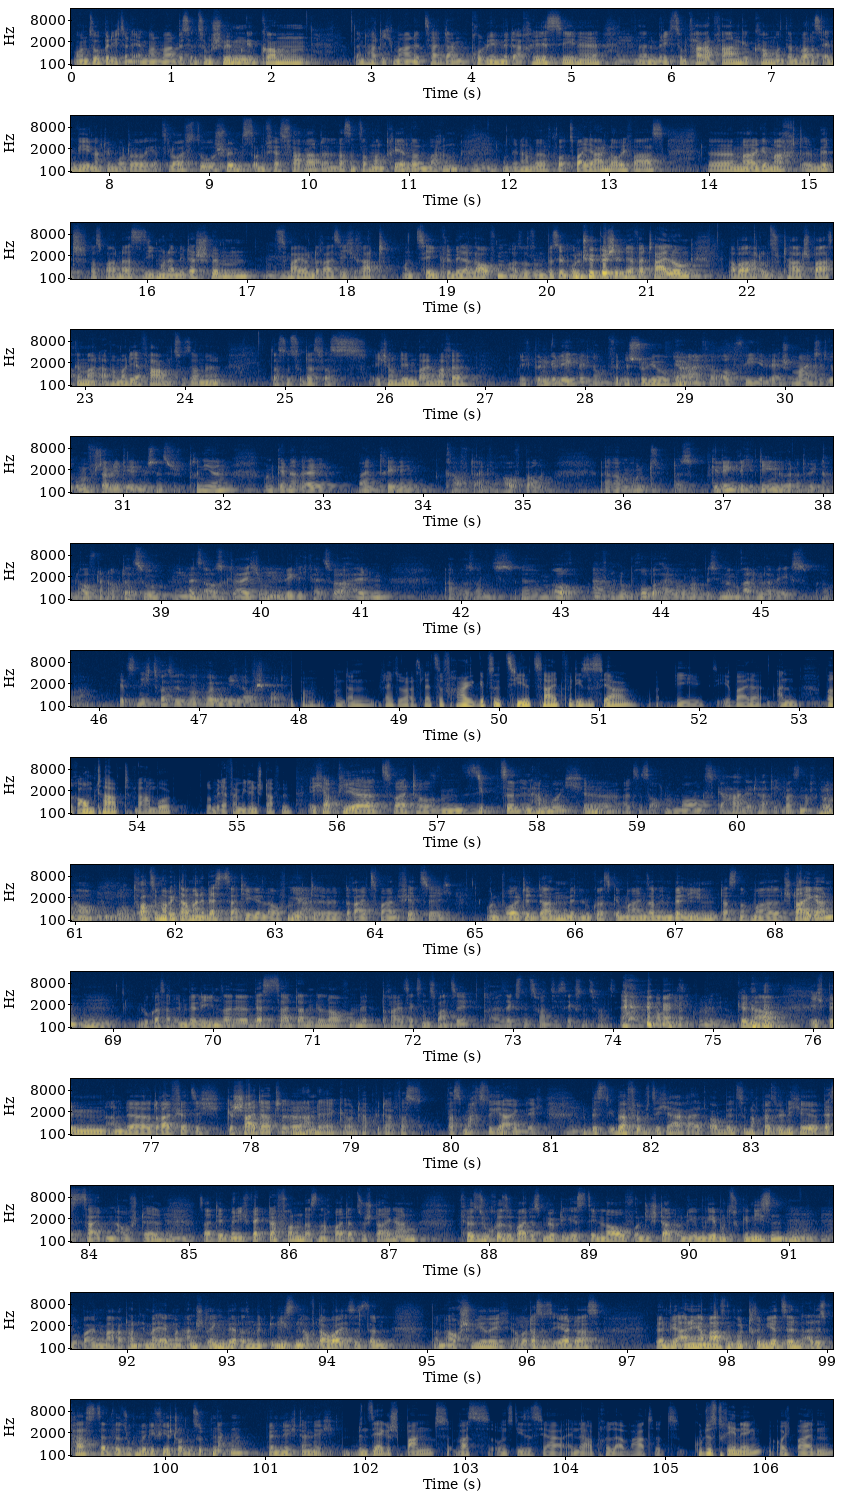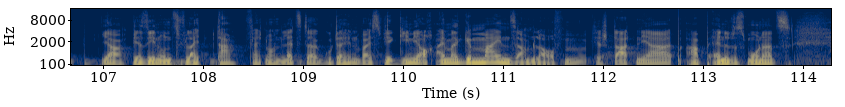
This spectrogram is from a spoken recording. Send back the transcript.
Und so bin ich dann irgendwann mal ein bisschen zum Schwimmen gekommen. Dann hatte ich mal eine Zeit lang Probleme mit der Achillessehne. Mhm. Dann bin ich zum Fahrradfahren gekommen und dann war das irgendwie nach dem Motto, jetzt läufst du, schwimmst und fährst Fahrrad, dann lass uns doch mal einen Triathlon machen. Mhm. Und den haben wir vor zwei Jahren, glaube ich, war es, äh, mal gemacht mit, was waren das, 700 Meter Schwimmen, mhm. 32 Rad und 10 Kilometer Laufen. Also so ein bisschen untypisch in der Verteilung, aber hat uns total Spaß gemacht, einfach mal die Erfahrung zu sammeln. Das ist so das, was ich noch nebenbei mache. Ich bin gelegentlich noch im Fitnessstudio, ja. um einfach auch, wie er schon meinte, die Rumpfstabilität ein bisschen zu trainieren und generell Beintraining, Kraft einfach aufbauen. Ähm, und das gelegentliche Dehnen gehört natürlich nach dem Lauf dann auch dazu, mhm. als Ausgleich, um die mhm. Beweglichkeit zu erhalten. Aber sonst ähm, auch einfach nur probehalber mal ein bisschen mit dem Rad unterwegs. Aber jetzt nichts, was wir so verfolgen wie Laufsport. Super. Und dann vielleicht so als letzte Frage: Gibt es eine Zielzeit für dieses Jahr, die ihr beide anberaumt habt für Hamburg? So mit der Familienstaffel? Ich habe hier 2017 in Hamburg, mhm. äh, als es auch noch morgens gehagelt hat, ich weiß noch oh. genau. Trotzdem habe ich da meine Bestzeit hier gelaufen ja. mit äh, 3,42 und wollte dann mit Lukas gemeinsam in Berlin das nochmal steigern. Mhm. Lukas hat in Berlin seine Bestzeit dann gelaufen mit 3,26. 3,26, 26. Auf die Sekunde. genau. Ich bin an der 3,40 gescheitert äh, mhm. an der Ecke und habe gedacht, was was machst du hier eigentlich? Mhm. Du bist über 50 Jahre alt, warum willst du noch persönliche Bestzeiten aufstellen? Mhm. Seitdem bin ich weg davon, das noch weiter zu steigern. Versuche, soweit es möglich ist, den Lauf und die Stadt und die Umgebung zu genießen. Mhm. Wobei ein Marathon immer irgendwann anstrengend wird. Also mit Genießen auf Dauer ist es dann, dann auch schwierig. Aber das ist eher das. Wenn wir einigermaßen gut trainiert sind, alles passt, dann versuchen wir die vier Stunden zu knacken. Wenn nicht, dann nicht. Bin sehr gespannt, was uns dieses Jahr Ende April erwartet. Gutes Training, euch beiden. Ja, wir sehen uns vielleicht, da, vielleicht noch ein letzter guter Hinweis. Wir gehen ja auch einmal gemeinsam laufen. Wir starten ja ab Ende des Monats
